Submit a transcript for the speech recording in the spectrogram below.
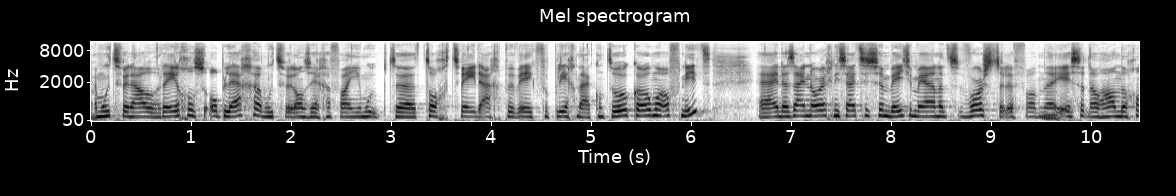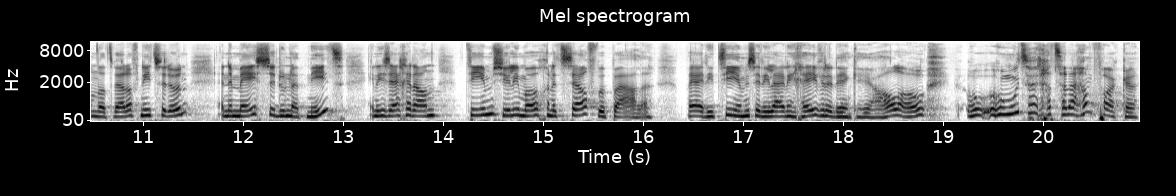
En moeten we nou regels opleggen? Moeten we dan zeggen van, je moet eh, toch twee dagen per week verplicht naar kantoor komen of niet? Eh, en daar zijn de organisaties een beetje mee aan het worstelen van, eh, is het nou handig om dat wel of niet te doen? En de meesten doen het niet. En die zeggen dan, teams, jullie mogen het zelf bepalen. Maar ja, die teams en die leidinggevenden denken, ja, hallo, hoe, hoe moeten we dat dan aanpakken?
